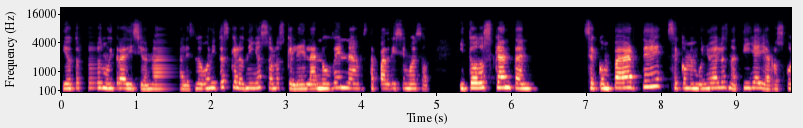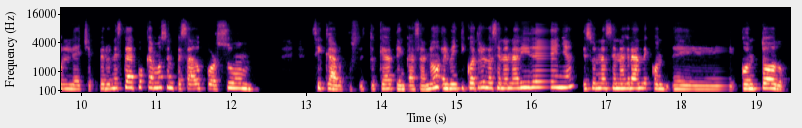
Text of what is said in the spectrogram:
y otros muy tradicionales. Lo bonito es que los niños son los que leen la novena, está padrísimo eso, y todos cantan se comparte, se comen buñuelos, natilla y arroz con leche, pero en esta época hemos empezado por Zoom. Sí, claro, pues esto quédate en casa, ¿no? El 24 es la cena navideña, es una cena grande con, eh, con todo.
